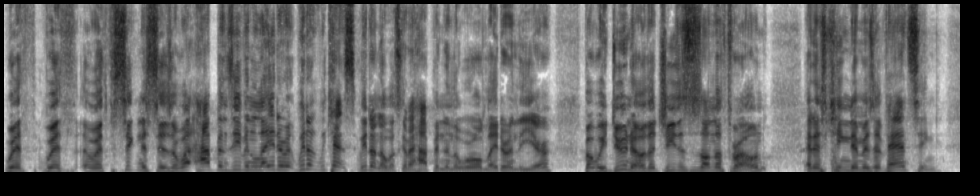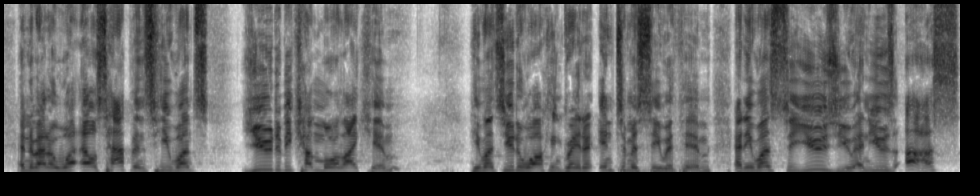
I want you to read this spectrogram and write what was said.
with, with, with sicknesses or what happens even later, we don't, we, can't, we don't know what's going to happen in the world later in the year, but we do know that Jesus is on the throne and his kingdom is advancing. And no matter what else happens, he wants you to become more like him. He wants you to walk in greater intimacy with him, and he wants to use you and use us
